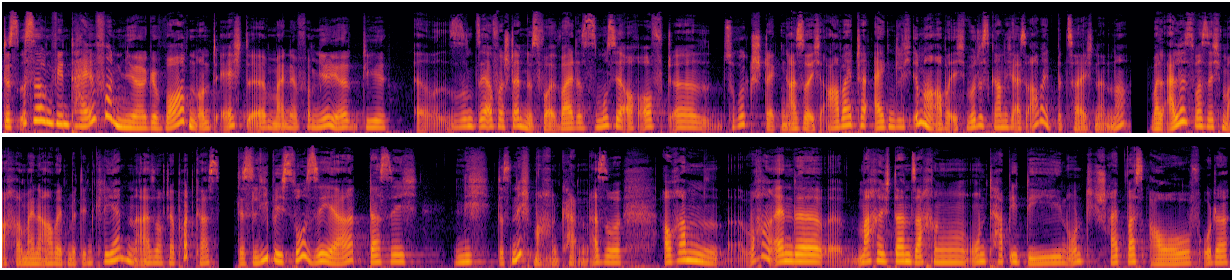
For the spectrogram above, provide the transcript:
Das ist irgendwie ein Teil von mir geworden und echt äh, meine Familie, die sind sehr verständnisvoll, weil das muss ja auch oft äh, zurückstecken. Also ich arbeite eigentlich immer, aber ich würde es gar nicht als Arbeit bezeichnen, ne? Weil alles, was ich mache, meine Arbeit mit den Klienten, also auch der Podcast, das liebe ich so sehr, dass ich nicht, das nicht machen kann. Also auch am Wochenende äh, mache ich dann Sachen und habe Ideen und schreibe was auf oder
